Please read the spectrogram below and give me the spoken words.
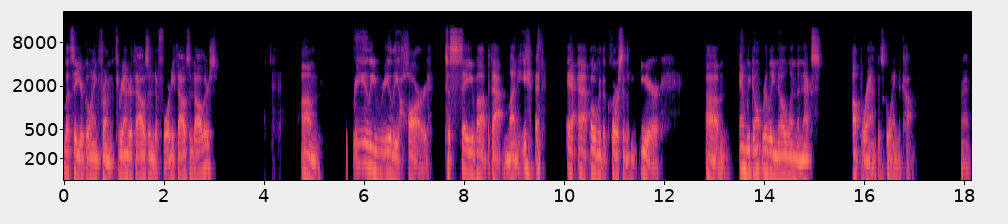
let's say you're going from three hundred thousand to forty thousand dollars. Um, really, really hard to save up that money over the course of the year, um, and we don't really know when the next up ramp is going to come right?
